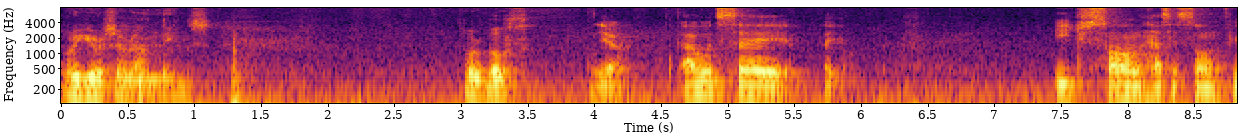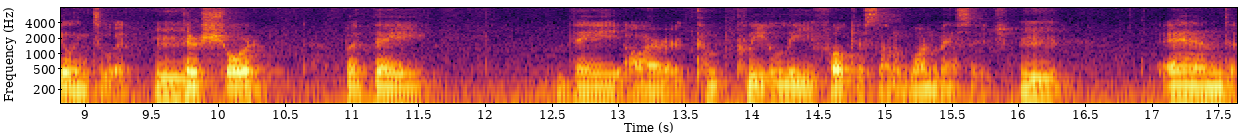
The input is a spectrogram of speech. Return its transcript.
or your surroundings? Or both? Yeah, I would say like each song has its own feeling to it. Mhm. They're short, but they they are completely focused on one message. Mhm. and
